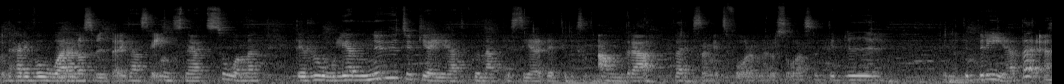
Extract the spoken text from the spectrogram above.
och det här är våren och så vidare, ganska insnöat så. Men det roliga nu tycker jag är att kunna applicera det till liksom andra verksamhetsformer och så. Så det blir lite bredare.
